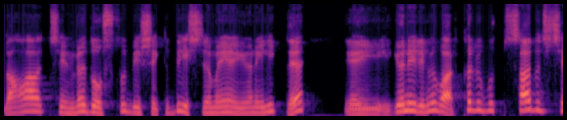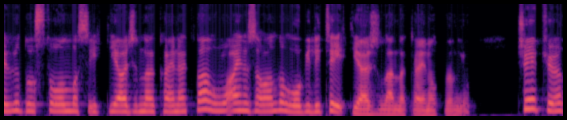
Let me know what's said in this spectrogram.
daha çevre dostu bir şekilde işlemeye yönelik de e, yönelimi var. Tabii bu sadece çevre dostu olması ihtiyacından kaynaklanmıyor, aynı zamanda mobilite ihtiyacından da kaynaklanıyor. Çünkü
